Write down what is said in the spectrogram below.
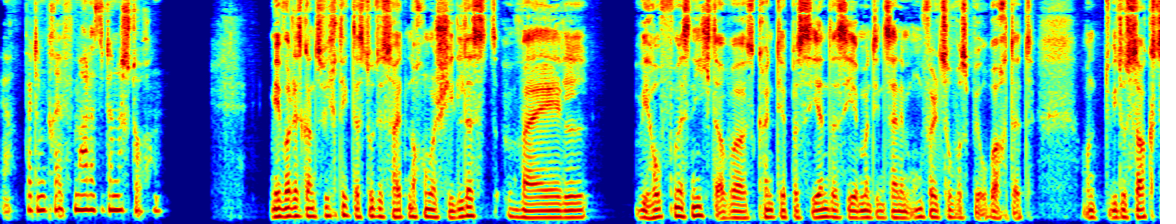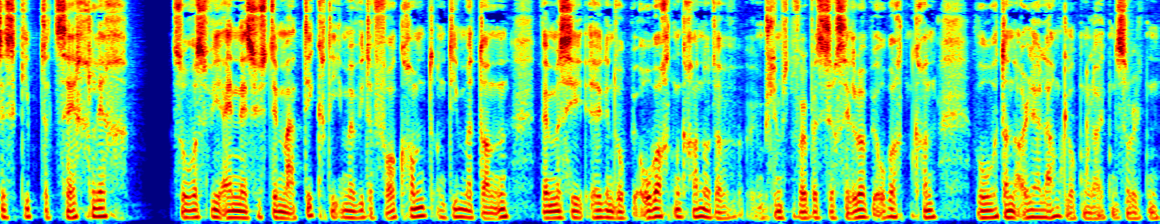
ja, bei dem Treffen hat er sie dann erstochen. Mir war das ganz wichtig, dass du das heute noch einmal schilderst, weil wir hoffen es nicht, aber es könnte ja passieren, dass jemand in seinem Umfeld sowas beobachtet. Und wie du sagst, es gibt tatsächlich sowas wie eine Systematik, die immer wieder vorkommt und die man dann, wenn man sie irgendwo beobachten kann oder im schlimmsten Fall bei sich selber beobachten kann, wo dann alle Alarmglocken läuten sollten.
